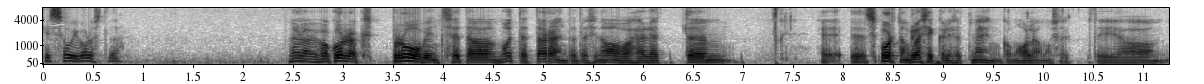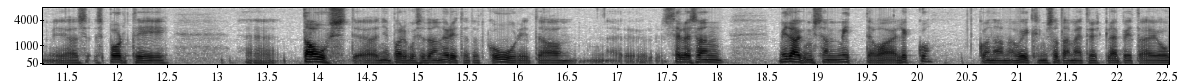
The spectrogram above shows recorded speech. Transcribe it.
kes soovib alustada? me oleme juba korraks proovinud seda mõtet arendada siin omavahel, et ähm, sport on klassikaliselt mäng oma olemuselt ja, ja spordi taust ja nii palju, kui seda on üritatud ka uurida, selles on midagi, mis on mittevajalikku, kuna me võiksime sada meetrit läbida ju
